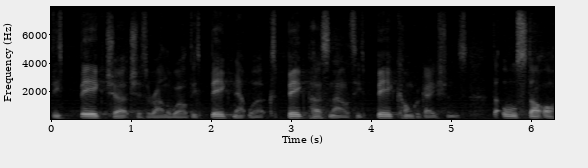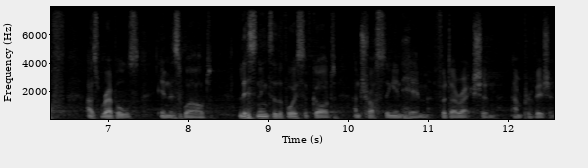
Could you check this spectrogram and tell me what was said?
These big churches around the world, these big networks, big personalities, big congregations that all start off as rebels in this world, listening to the voice of God and trusting in Him for direction and provision.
